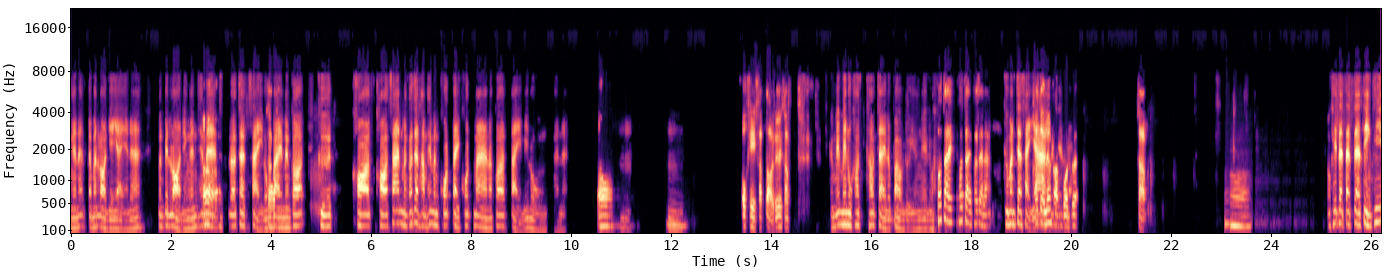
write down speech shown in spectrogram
งั้นนะแต่มันหลอดใหญ่ๆอะนะมันเป็นหลอดอย่างนั้นใช่ไหมเออแล้วจะใส่ลงไปมันก็คือ คอคอสั้นมันก็จะทำให้มันคดไปคดมาแล้วก็ไต่ไม่ลงนั่นน่ะอ๋ออืม โอเคครับต่อได้เลยครับไม่ไม่รู้เข้าเข้าใจหรือเปล่าหรือยังไงดูเข้าใจเข้าใจเข้าใจแล้วคือมันจะใส่ยาเข้ากใจเรื่องความกดด้วยครับอ๋อโอเค แต่แต่แต่สิ่งที่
